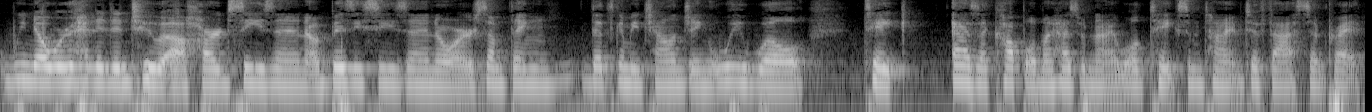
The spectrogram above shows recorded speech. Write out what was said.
we know we're headed into a hard season, a busy season, or something that's going to be challenging, we will take, as a couple, my husband and I will take some time to fast and pray.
